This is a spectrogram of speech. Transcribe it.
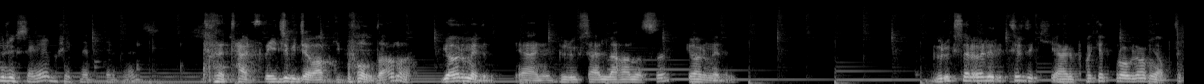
Brüksel'i bu şekilde bitirdiniz. Tersleyici bir cevap gibi oldu ama görmedim. Yani Brüksel lahanası görmedim. Brüksel öyle bitirdik. Yani paket program yaptık.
